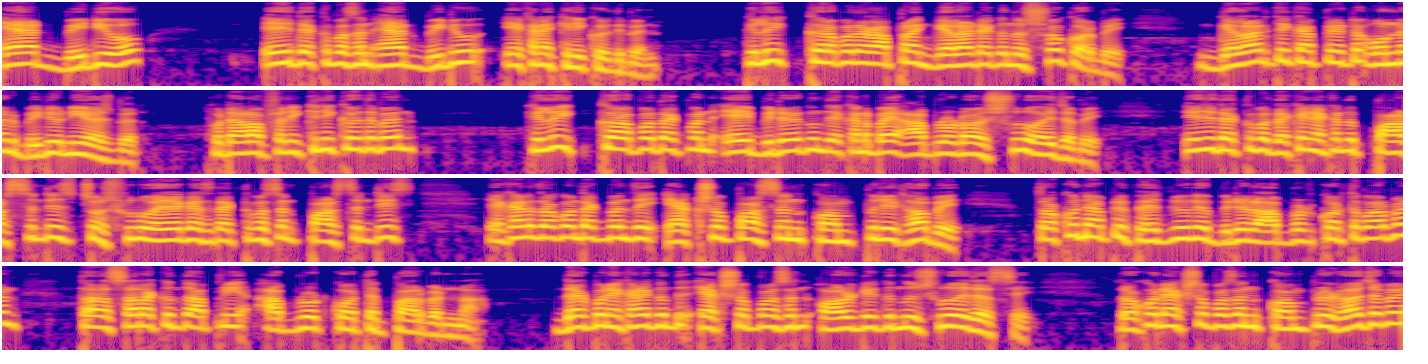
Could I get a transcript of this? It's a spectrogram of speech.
অ্যাড ভিডিও এই দেখতে পাচ্ছেন অ্যাড ভিডিও এখানে ক্লিক করে দেবেন। ক্লিক করার পর আপনার গ্যালারিটা কিন্তু শো করবে। গ্যালারি থেকে আপনি একটা অন্যের ভিডিও নিয়ে আসবেন। ওটার অপশানে ক্লিক করে দেবেন। ক্লিক করার পর দেখবেন এই ভিডিও কিন্তু এখানে ভাই আপলোড হওয়া শুরু হয়ে যাবে। এই যে দেখতে পাচ্ছেন, দেখেন এখানে পার্সেন্টেজ শুরু হয়ে গেছে, দেখতে পাচ্ছেন পার্সেন্টেজ এখানে যখন দেখবেন যে একশো পার্সেন্ট কমপ্লিট হবে, তখনই আপনি ফেসবুকে ভিডিও আপলোড করতে পারবেন। তাছাড়া কিন্তু আপনি আপলোড করতে পারবেন না। দেখবেন এখানে কিন্তু একশো পার্সেন্ট অলরেডি কিন্তু শুরু হয়ে যাচ্ছে। যখন একশো পার্সেন্ট কমপ্লিট হয়ে যাবে,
